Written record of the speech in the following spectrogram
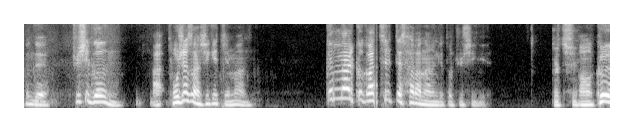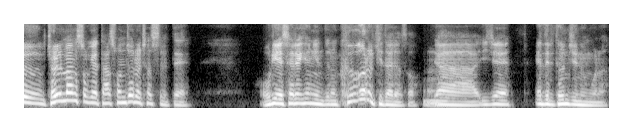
근데 주식은 아, 보셔서 아시겠지만 끝날 것 같을 때 살아나는 게 또 주식이에요. 그렇지. 어, 그 절망 속에 다 손절을 쳤을 때 우리의 세력 형님들은 그거를 기다려서 음. 야 이제 애들이 던지는구나.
